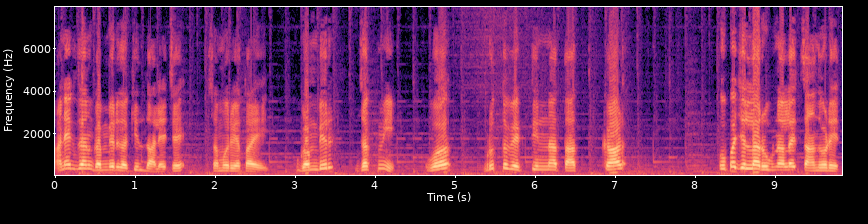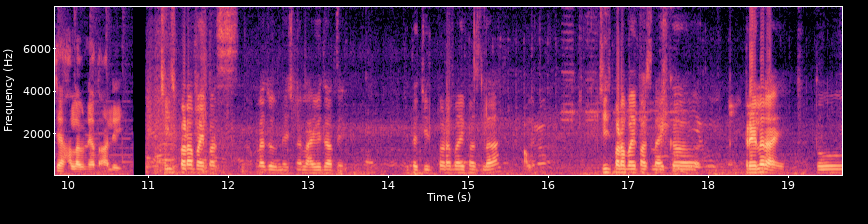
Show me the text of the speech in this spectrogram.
अनेक जण गंभीर जखील झाल्याचे समोर येत आहे. गंभीर जखमी व मृत व्यक्तींना तात्काळ उपजिल्हा रुग्णालय चांदवड येथे हलवण्यात आले. चिंचपाडा बायपास आपला जो नॅशनल हायवे जाते तिथं चिंचपाडा बायपासला चिंचपाडा बायपासला एक ट्रेलर आहे. तो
